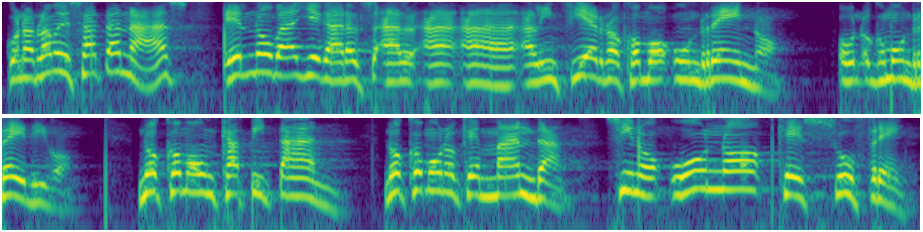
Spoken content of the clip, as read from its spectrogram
Cuando hablamos de Satanás, él no va a llegar al, infierno como un reino, o como un rey, digo, no como un capitán, no como uno que manda, sino uno que sufre.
